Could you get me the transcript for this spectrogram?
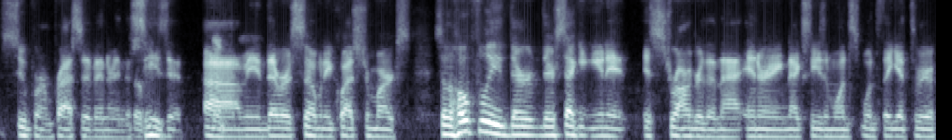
super impressive entering the season. Uh, I mean, there were so many question marks. So hopefully their their second unit is stronger than that entering next season once once they get through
